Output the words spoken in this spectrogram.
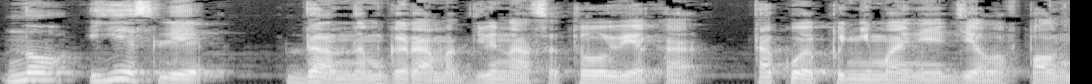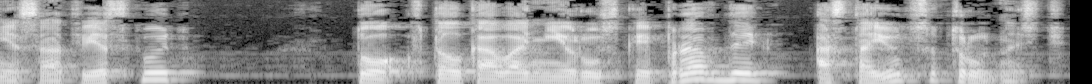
Но если данным грамот XII века такое понимание дела вполне соответствует, то в толковании русской правды остается трудность.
